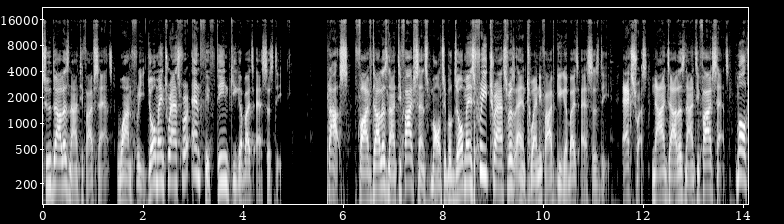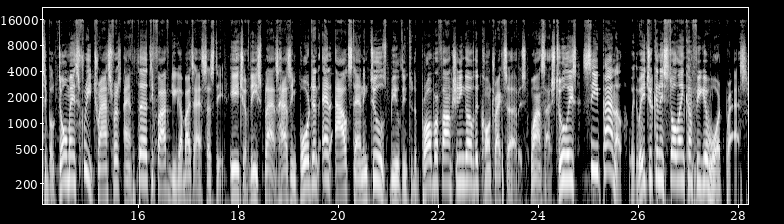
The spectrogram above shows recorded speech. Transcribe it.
$2.95, one free domain transfer and 15 GB SSD. Plus $5.95 multiple domains, free transfers, and 25 GB SSD. Extras $9.95, multiple domains, free transfers, and 35 GB SSD. Each of these plans has important and outstanding tools built into the proper functioning of the contract service. One such tool is cPanel, with which you can install and configure WordPress.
